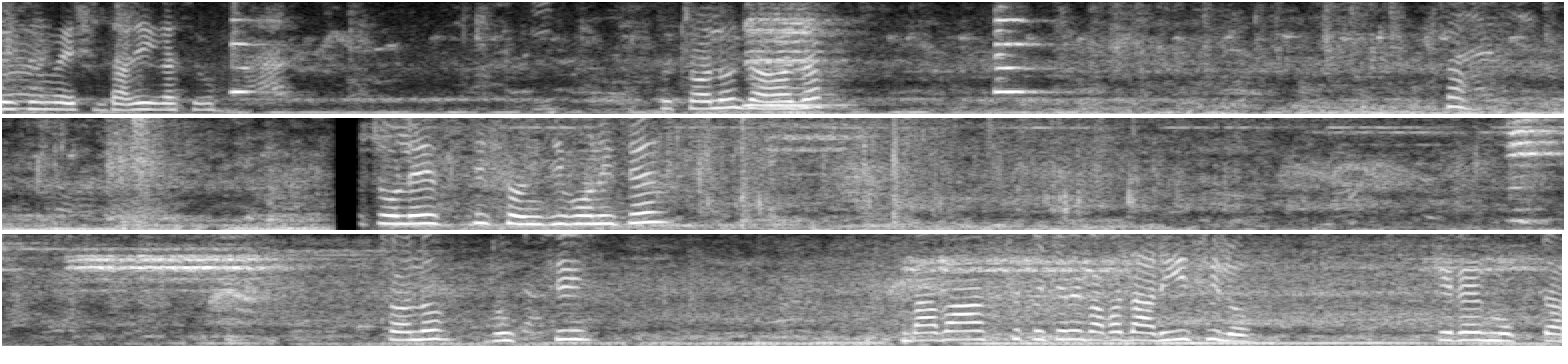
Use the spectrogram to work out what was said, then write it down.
ওই জন্য এসে দাঁড়িয়ে গেছে। তো চলো, যাওয়া যাক। চল। এসেছি সঞ্জীবনীতে। চলো, ঢুকছি। বাবা আসছে, পেছনে বাবা দাঁড়িয়েছিল কেটের মুখটা।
